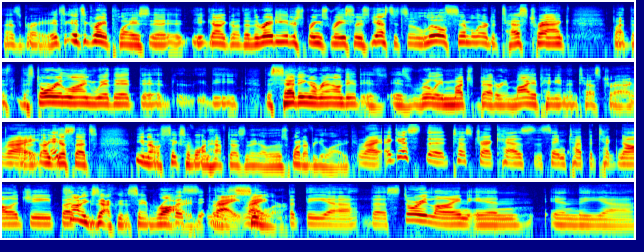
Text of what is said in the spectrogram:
that's great. It's it's a great place. Uh, you got to go there. The Radiator Springs Racers. Yes, it's a little similar to Test Track, but the, the storyline with it, the, the the setting around it is is really much better in my opinion than Test Track. Right. I, I guess that's you know six of one, half dozen of the others. Whatever you like. Right. I guess the Test Track has the same type of technology, but it's not exactly the same ride. But, but right. Right. But the uh, the storyline in in the uh,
